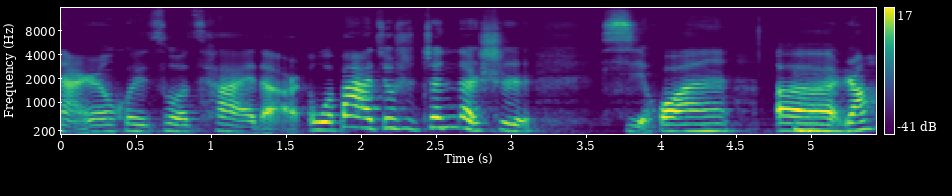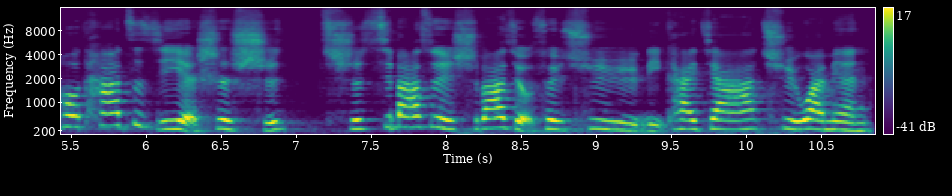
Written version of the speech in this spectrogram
男人会做菜的。我爸就是真的是喜欢，呃，然后他自己也是十十七八岁、十八九岁去离开家去外面，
